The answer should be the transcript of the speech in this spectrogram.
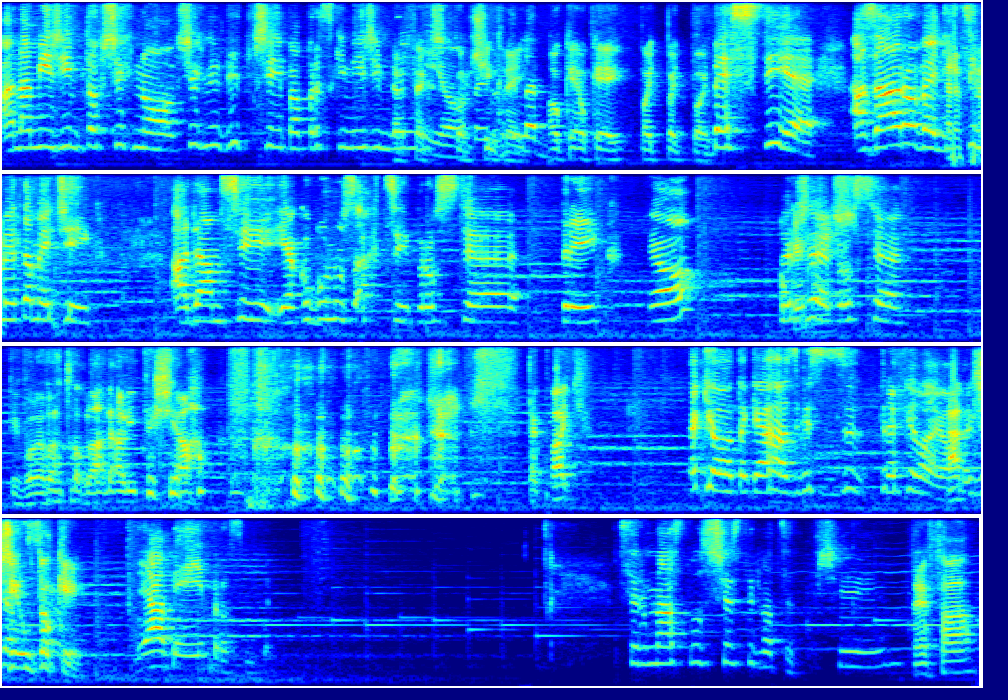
A namířím to všechno, všechny ty tři paprsky mířím do Perfect, ní, jo. ray. tyhle OK, OK, pojď, pojď, pojď. bestie. A zároveň Perfect. chci meta magic a dám si jako bonus akci prostě trik, jo? Takže nice. prostě Ty vole, to vládá líp než já. tak pojď, Tak jo, tak já házím, se trefila, jo. na takže tři já musím- útoky. Já vím, prosím tě. 17 plus 6 je 23. Trefa,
